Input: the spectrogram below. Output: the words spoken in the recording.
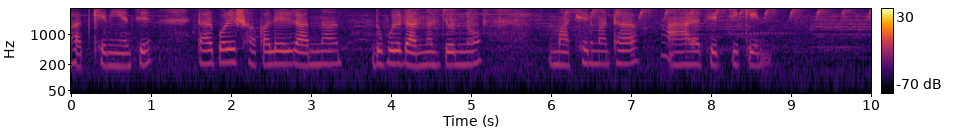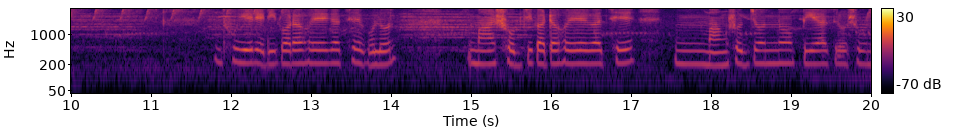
ভাত খেয়ে নিয়েছে। তারপরে সকালের রান্না দুপুরে রান্নার জন্য মাছের মাথা আর আছে চিকেন ধুয়ে রেডি করা হয়ে গেছে এগুলো। মা সবজি কাটা হয়ে গেছে। মাংসর জন্য পেঁয়াজ, রসুন,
